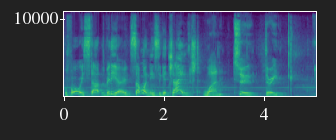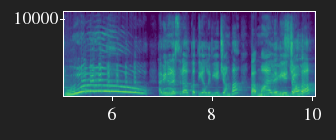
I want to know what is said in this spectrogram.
before we start the video, someone needs to get changed. One, two, three. Woo! Have you noticed that I've got the Olivia jumper? But my Yeah, Olivia jumper,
